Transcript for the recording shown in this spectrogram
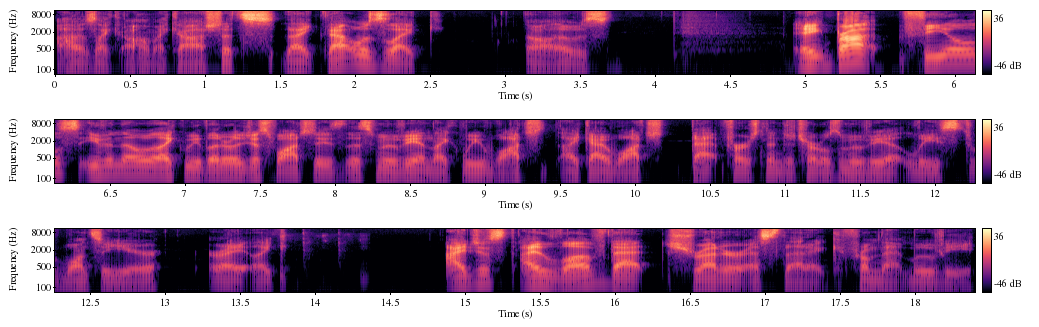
I was like, oh my gosh, that's like that was like, oh, that was. It brought feels, even though like we literally just watched this, this movie and like we watched like I watched that first Ninja Turtles movie at least once a year, right? Like, I just I love that Shredder aesthetic from that movie,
